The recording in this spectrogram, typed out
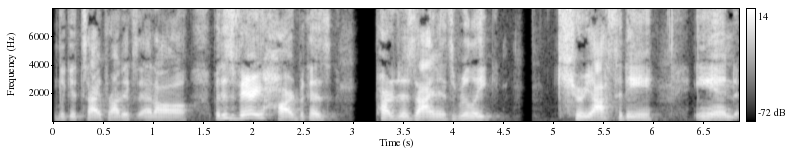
look at side products at all. But it's very hard because part of design is really curiosity and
